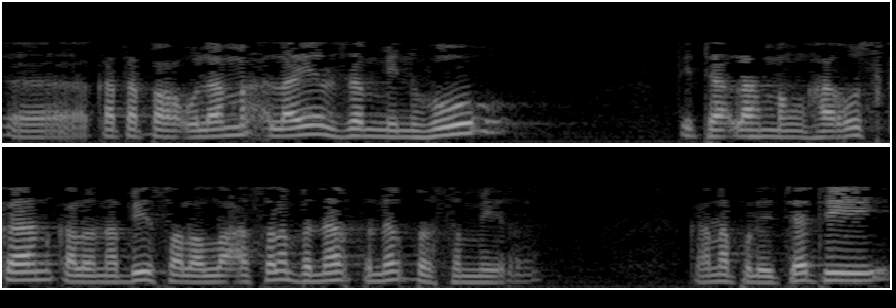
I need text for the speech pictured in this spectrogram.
eh, kata para ulama la yalzam minhu tidaklah mengharuskan kalau Nabi Shallallahu Alaihi Wasallam benar-benar bersemir. Karena boleh jadi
